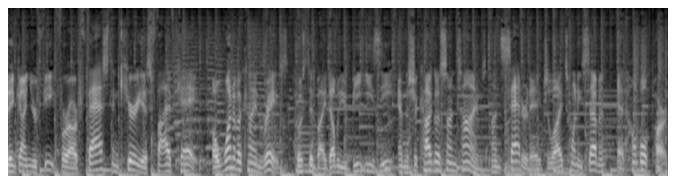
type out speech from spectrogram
Think on your feet for our Fast and Curious 5K, a one of a kind race hosted by WBEZ and the Chicago Sun Times on Saturday, July 27th at Humboldt Park.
